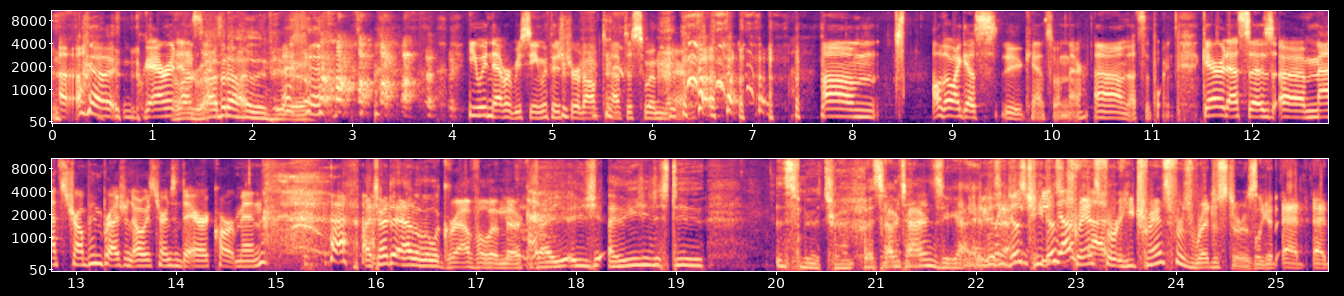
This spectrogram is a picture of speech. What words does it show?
Garrett on SS, Rabbit Island here. he would never be seen with his shirt off to have to swim there. um, although I guess you can't swim there. Um, that's the point. Garrett S says uh, Matt's Trump impression always turns into Eric Cartman. I tried to add a little gravel in there because I usually, I usually just do the smooth Trump, but sometimes you got Because he does, he, He does, does transfer. He transfers registers like at at, at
